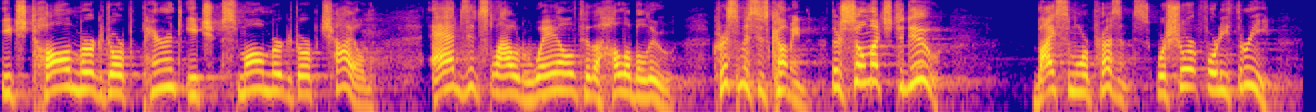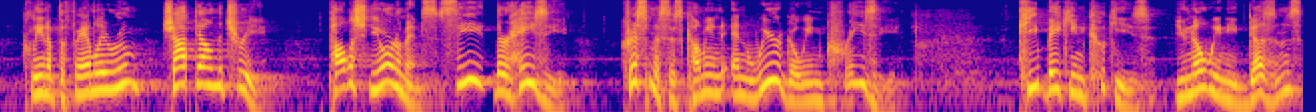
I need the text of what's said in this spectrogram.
Each tall Mergdorp parent, each small Mergdorp child adds its loud wail to the hullabaloo. Christmas is coming. There's so much to do. Buy some more presents. We're short 43. Clean up the family room, chop down the tree. Polish the ornaments. See, they're hazy. Christmas is coming and we're going crazy. Keep baking cookies. You know we need dozens.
